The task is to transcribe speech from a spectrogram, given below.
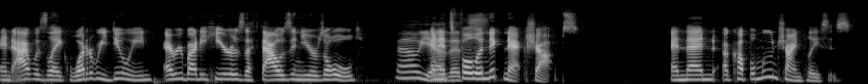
And I was like, what are we doing? Everybody here is a thousand years old. well, yeah, and it's full of that's- knickknack shops. And then a couple moonshine places.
